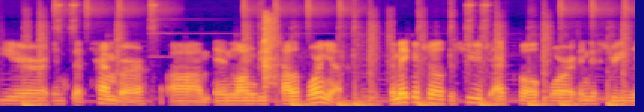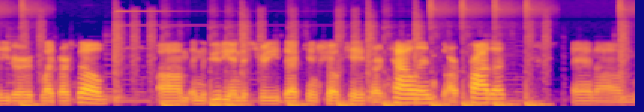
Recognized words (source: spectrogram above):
year in September um, in Long Beach, California. the makeup show is a huge expo for industry leaders like ourselves um, in the beauty industry that can showcase our talents, our products, and um,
